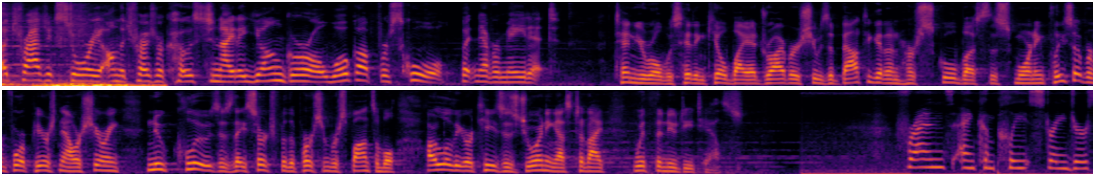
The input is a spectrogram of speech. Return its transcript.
A tragic story on the Treasure Coast tonight. A young young girl woke up for school but never made it. 10 year old was hit and killed by a driver. She was about to get on her school bus this morning. Police over in Fort Pierce now are sharing new clues as they search for the person responsible. Our Lily Ortiz is joining us tonight with the new details friends and complete strangers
